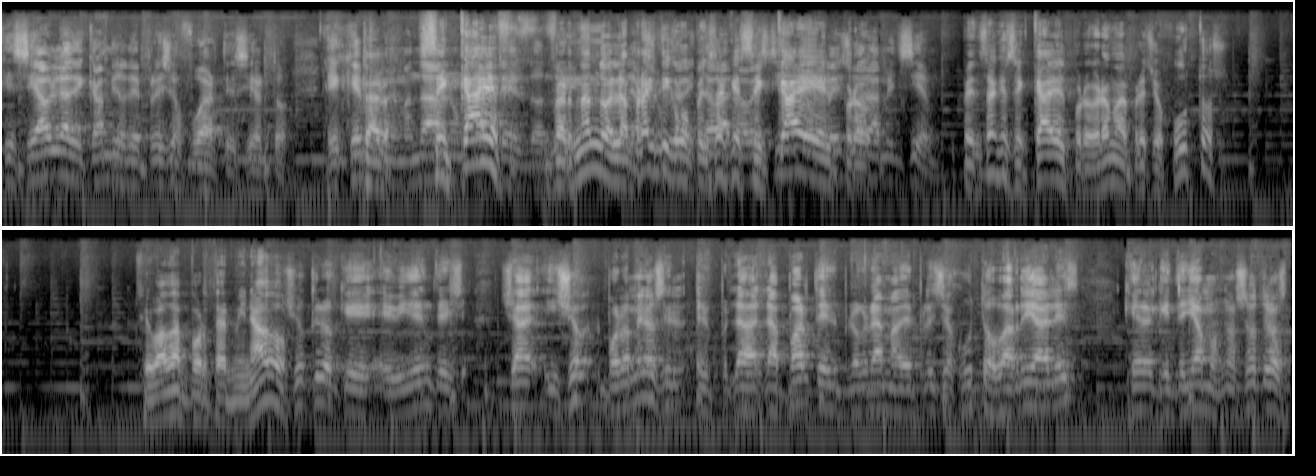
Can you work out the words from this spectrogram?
que se habla de cambios de precios fuertes, ¿cierto? Ejemplo, Claro, me mandaban se un cae, donde Fernando, en la práctica vos pensás que se 900 cae el pro- ahora 1100. ¿Pensás que se cae el programa de precios justos? ¿Se va a dar por terminado? Yo creo que evidente, ya, y yo, por lo menos el- el- la, la parte del programa de precios justos barriales, que era el que teníamos nosotros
